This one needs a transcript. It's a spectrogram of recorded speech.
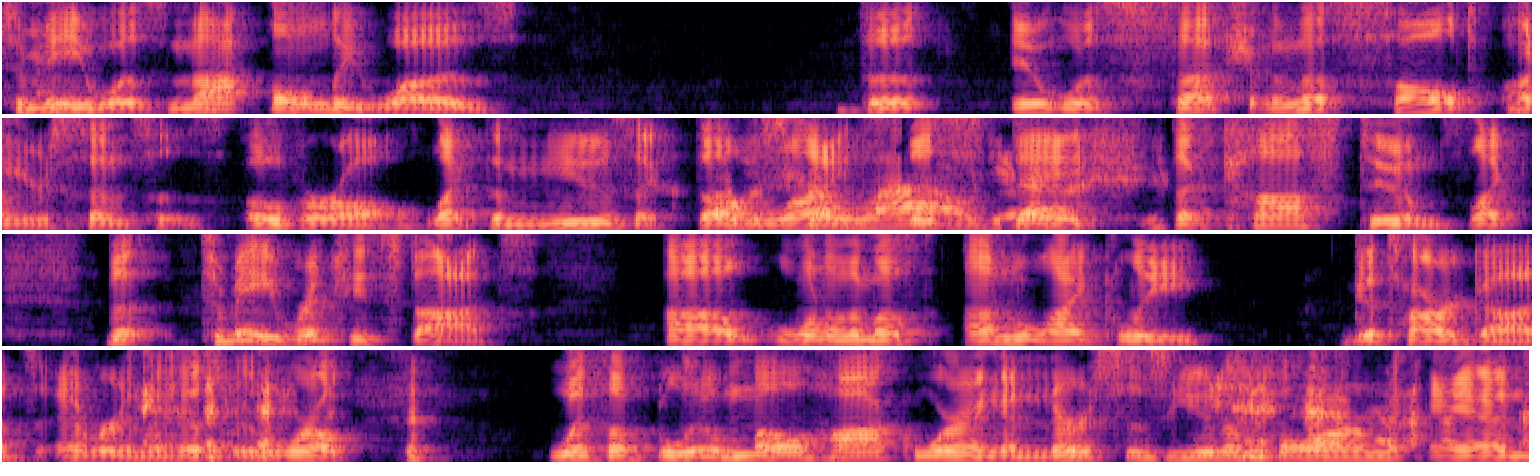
to me was not only was the it was such an assault on your senses overall. Like the music, the Oh, it's so lights, the loud, stage, the costumes. Like the to me, Richie Stotts, uh, one of the most unlikely guitar gods ever in the history of the world, with a blue mohawk, wearing a nurse's uniform and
